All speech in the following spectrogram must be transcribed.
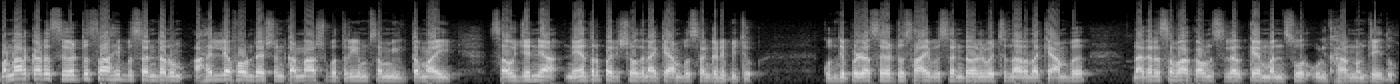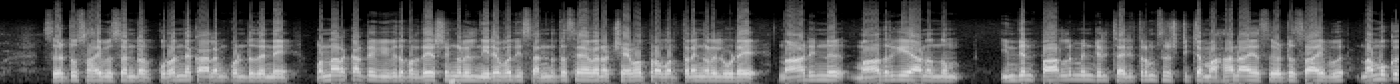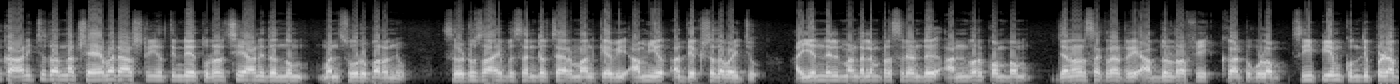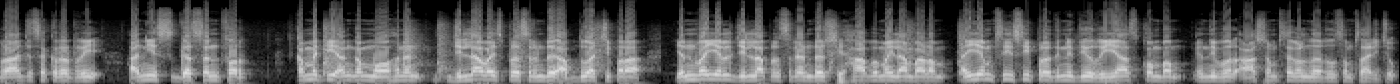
മണ്ണാർക്കാട് സേട്ട് സാഹിബ് സെന്ററും അഹല്യ ഫൗണ്ടേഷൻ കണ്ണാശുപത്രിയും സംയുക്തമായി സൗജന്യ നേതൃപരിശോധന ക്യാമ്പ് സംഘടിപ്പിച്ചു. കുന്തിപ്പുഴ സേട്ട് സാഹിബ് സെന്ററിൽ വെച്ച് നടന്ന ക്യാമ്പ് നഗരസഭാ കൗൺസിലർ കെ മൻസൂർ ഉദ്ഘാടനം ചെയ്തു. സേട്ടു സാഹിബ് സെന്റർ കുറഞ്ഞ കാലം കൊണ്ട് തന്നെ മണ്ണാർക്കാട്ടെ വിവിധ പ്രദേശങ്ങളിൽ നിരവധി സന്നദ്ധ സേവന ക്ഷേമ പ്രവർത്തനങ്ങളിലൂടെ നാടിന് മാതൃകയാണെന്നും ഇന്ത്യൻ പാർലമെന്റിൽ ചരിത്രം സൃഷ്ടിച്ച മഹാനായ സേട്ടു സാഹിബ് നമുക്ക് കാണിച്ചു തന്ന ക്ഷേമ രാഷ്ട്രീയത്തിന്റെ തുടർച്ചയാണിതെന്നും മൻസൂർ പറഞ്ഞു. Sait Sahib centre chairman K V Ameer അധ്യക്ഷത വഹിച്ചു. ഐ എൻ എൽ മണ്ഡലം president Anwar Kombam general secretary Abdul Rafeeq Kattukulam C P M Kunthipuzha branch secretary Anees Ghazanfar committee അംഗം മോഹനൻ ജില്ലാ vice president Abdu Achippara N Y L ജില്ലാ president Shihab Mylampadam I M C C പ്രതിനിധി റിയാസ് കൊമ്പം എന്നിവർ ആശംസകൾ നേർന്ന് സംസാരിച്ചു.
